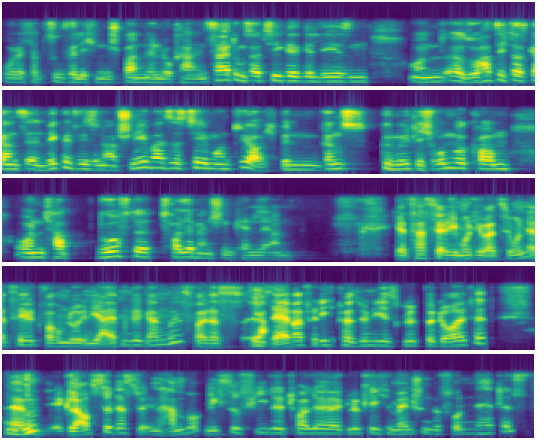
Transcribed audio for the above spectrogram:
Oder ich habe zufällig einen spannenden lokalen Zeitungsartikel gelesen. Und äh, so hat sich das Ganze entwickelt wie so eine Art Schneeballsystem. Und ja, ich bin ganz gemütlich rumgekommen und habe durfte tolle Menschen kennenlernen. Jetzt hast du ja die Motivation erzählt, warum du in die Alpen gegangen bist, weil das äh, ja. selber für dich persönliches Glück bedeutet. Mhm. Ähm, glaubst du, dass du in Hamburg nicht so viele tolle, glückliche Menschen gefunden hättest?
